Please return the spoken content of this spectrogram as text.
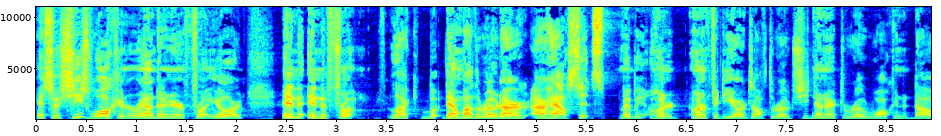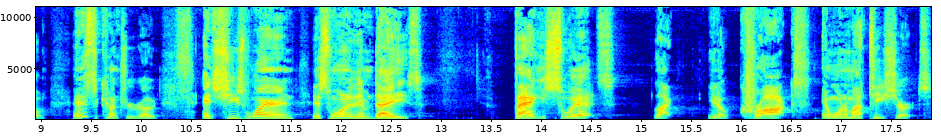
And so she's walking around down there in the front yard, in, in the front, like down by the road. Our, our house sits maybe 100, 150 yards off the road. She's down there at the road walking the dog, and it's a country road. And she's wearing, it's one of them days, baggy sweats, like, you know, Crocs, and one of my t shirts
